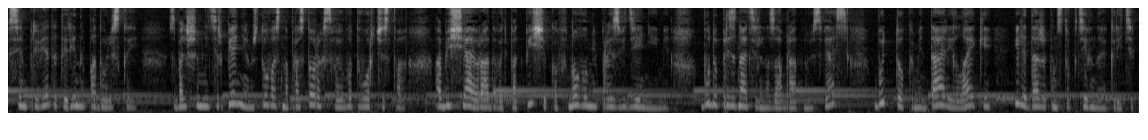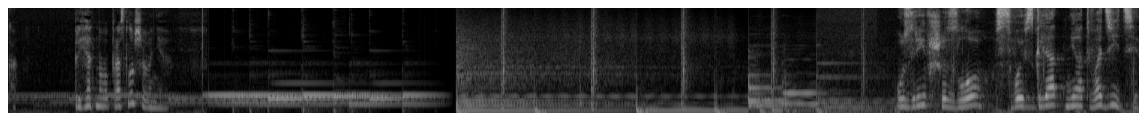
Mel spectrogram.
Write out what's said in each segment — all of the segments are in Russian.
Всем привет от Ирины Подольской. С большим нетерпением жду вас на просторах своего творчества. Обещаю радовать подписчиков новыми произведениями. Буду признательна за обратную связь, будь то комментарии, лайки или даже конструктивная критика. Приятного прослушивания! Узривши зло, свой взгляд не отводите,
